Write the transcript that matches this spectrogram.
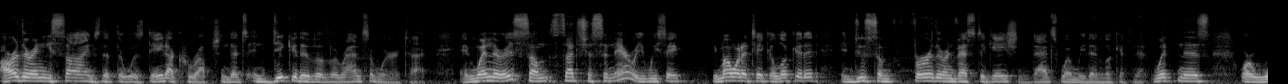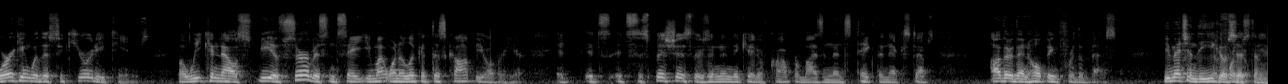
Are there any signs that there was data corruption that's indicative of a ransomware attack? And when there is some such a scenario, we say, you might want to take a look at it and do some further investigation. That's when we then look at NetWitness or working with the security teams. But we can now be of service and say, you might want to look at this copy over here. It, it's, it's suspicious, there's an indicator of compromise, and then take the next steps, other than hoping for the best. You mentioned the for the- ecosystem. yeah.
